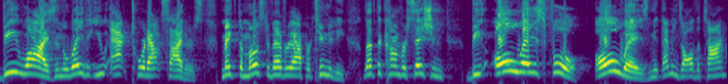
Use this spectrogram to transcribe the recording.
Be wise in the way that you act toward outsiders. Make the most of every opportunity. Let the conversation be always full. Always. That means all the time.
